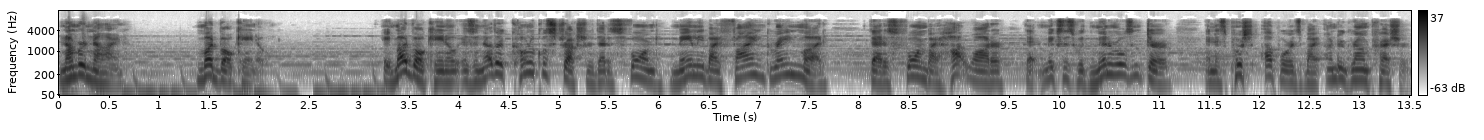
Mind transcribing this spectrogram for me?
Number 9. Mud volcano. A mud volcano is another conical structure that is formed mainly by fine grained mud that is formed by hot water that mixes with minerals and dirt and is pushed upwards by underground pressure.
